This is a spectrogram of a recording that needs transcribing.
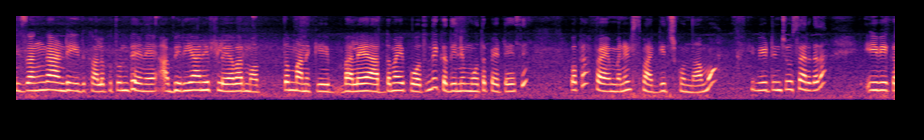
నిజంగా అండి ఇది కలుపుతుంటేనే ఆ బిర్యానీ ఫ్లేవర్ మొత్తం మనకి భలే అర్థమైపోతుంది. ఇక దీన్ని మూత పెట్టేసి ఒక ఫైవ్ మినిట్స్ మగ్గించుకుందాము. వీటిని చూసారు కదా? ఇవి ఇక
